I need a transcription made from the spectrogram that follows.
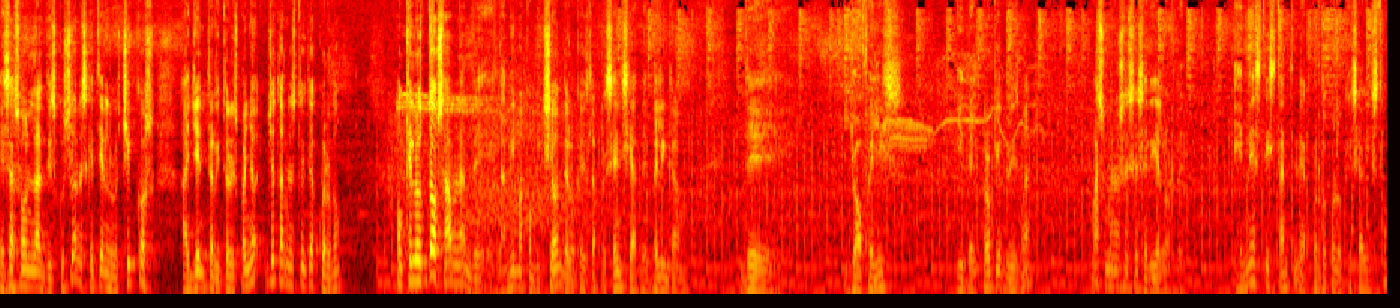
esas son las discusiones que tienen los chicos allí en territorio español. Yo también estoy de acuerdo aunque los dos hablan de la misma convicción de lo que es la presencia de Bellingham, de Joe Félix y del propio Griezmann, más o menos ese sería el orden. En este instante, de acuerdo con lo que se ha visto,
